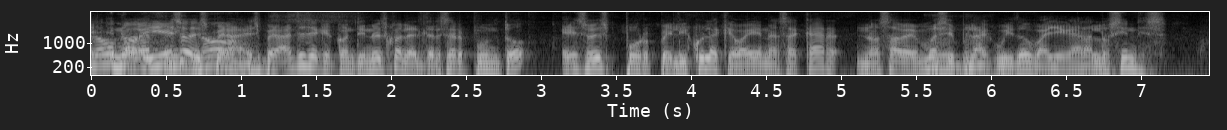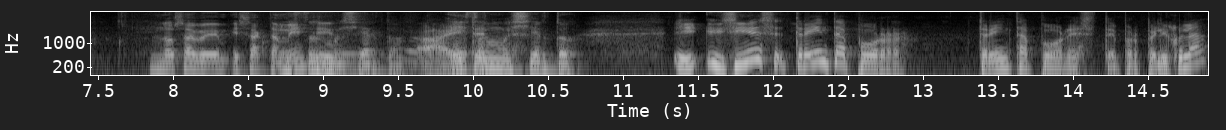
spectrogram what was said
no, no, y eso, espera, espera, antes de que continúes con el tercer punto, eso es por película que vayan a sacar. No sabemos si. Black Widow va a llegar a los cines. No sabemos exactamente. Esto es muy cierto. Ahí Esto te- es muy cierto. Y, y si es 30 por 30 por este por película?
